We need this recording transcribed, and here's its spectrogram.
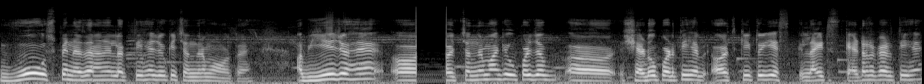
वो उस पर नज़र आने लगती है, जो कि चंद्रमा होता है। अब ये जो है चंद्रमा के ऊपर जब शेडो पड़ती है अर्थ की तो ये लाइट स्कैटर करती है।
